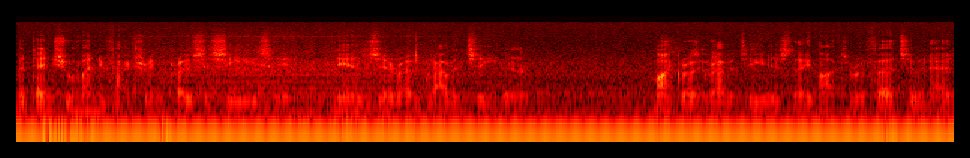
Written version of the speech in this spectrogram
potential manufacturing processes in near zero gravity, microgravity as they like to refer to it as.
